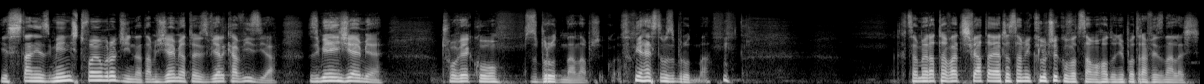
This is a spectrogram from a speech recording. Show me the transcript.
jest w stanie zmienić twoją rodzinę. Tam ziemia to jest wielka wizja. Zmień ziemię. Człowieku z brudna na przykład. Ja jestem z brudna. Chcemy ratować świata, ja czasami kluczyków od samochodu nie potrafię znaleźć.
